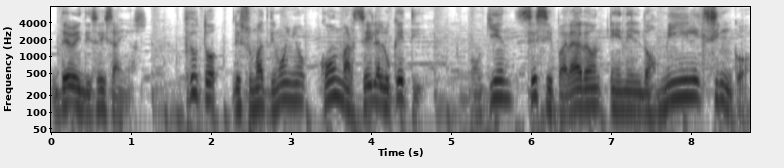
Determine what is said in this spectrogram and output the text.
de 26 años, fruto de su matrimonio con Marcela Luchetti, con quien se separaron en el 2005.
